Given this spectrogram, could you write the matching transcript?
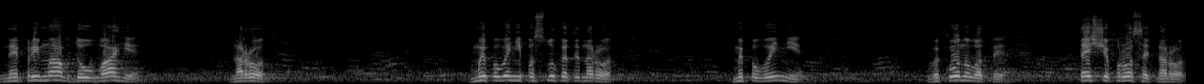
не приймав до уваги народ. Ми повинні послухати народ. Ми повинні виконувати те, що просить народ.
